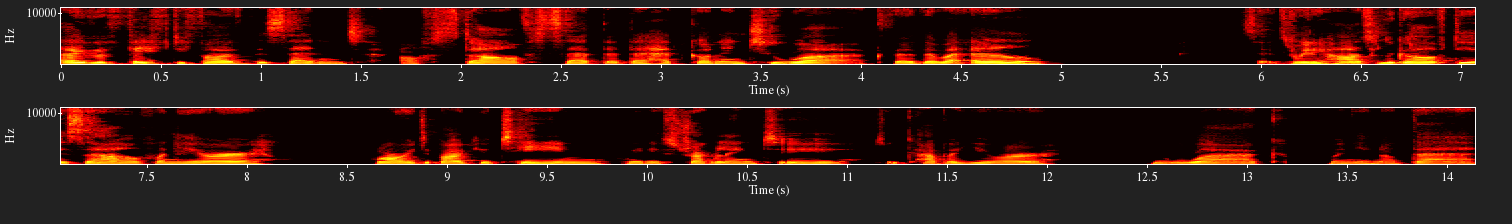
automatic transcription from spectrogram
over 55% of staff said that they had gone into work, though they were ill So it's really hard to look after yourself when you're worried about your team really struggling to to cover your your work when you're not there.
